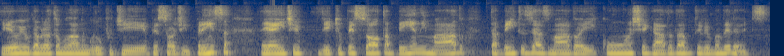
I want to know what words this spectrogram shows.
Eu e o Gabriel estamos lá num grupo de pessoal de imprensa, e a gente vê que o pessoal está bem animado, está bem entusiasmado aí com a chegada da TV Bandeirantes.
